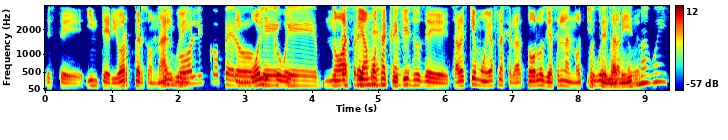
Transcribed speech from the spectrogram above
este, interior, personal, güey. Simbólico, pero Simbólico, que- güey. No hacíamos sacrificios de, ¿sabes qué? Me voy a flagelar todos los días en la noche, Pues güey. es la para saber". misma, güey.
